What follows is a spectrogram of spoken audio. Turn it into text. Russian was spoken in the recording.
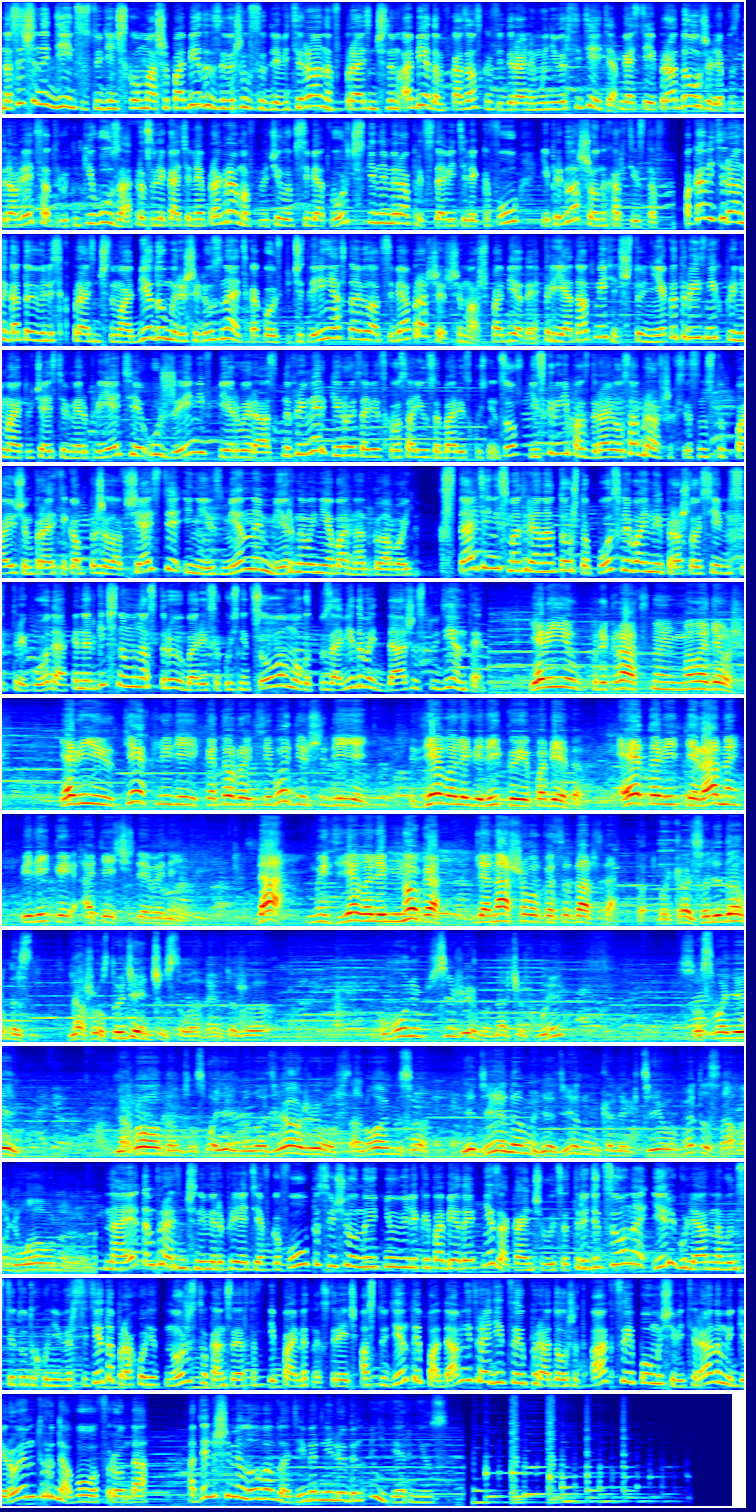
Насыщенный день со студенческого марша Победы завершился для ветеранов праздничным обедом в Казанском федеральном университете. Гостей продолжили поздравлять сотрудники вуза. Развлекательная программа включила в себя творческие номера представителей КФУ и приглашенных артистов. Пока ветераны готовились к праздничному обеду, мы решили узнать, какое впечатление оставил от себя прошедший марш Победы. Приятно отметить, что некоторые из них принимают участие в мероприятии уже не в первый раз. Например, герой Советского Союза Борис Кузнецов искренне поздравил собравшихся с наступающим наступающим праздником, пожелав счастья и неизменно мирного неба над головой. Кстати, несмотря на то, что после войны прошло 73 года, энергичному настрою Бориса Кузнецова могут позавидовать даже студенты. Я видел прекрасную молодежь. Я видел тех людей, которые сегодняшний день сделали великую победу. Это ветераны Великой Отечественной войны. Да, мы сделали много для нашего государства. Такая солидарность нашего студенчества, это же уму непостижимо. Значит, мы со своей народом, со своей молодежью становимся единым, единым коллективом. Это самое главное. На этом праздничные мероприятия в КФУ, посвященные Дню Великой Победы, не заканчиваются. Традиционно и регулярно в институтах университета проходит множество концертов и памятных встреч, а студенты по давней традиции продолжат акции помощи ветеранам и героям Трудового фронта. Адель Шамилова, Владимир Нелюбин, Универ news.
